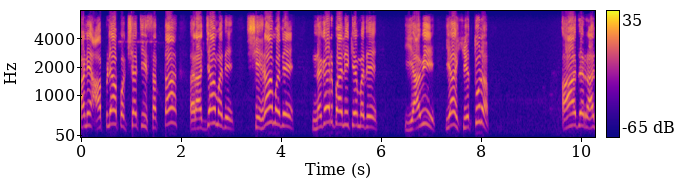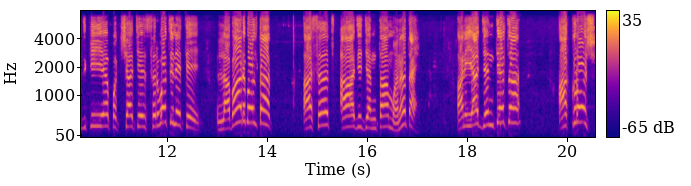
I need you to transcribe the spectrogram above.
आणि आपल्या पक्षाची सत्ता राज्यामध्ये शहरामध्ये नगरपालिकेमध्ये यावी या हेतून आज राजकीय पक्षाचे सर्वच नेते लाबाड बोलतात असंच आज जनता म्हणत आहे. आणि या जनतेचा आक्रोश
